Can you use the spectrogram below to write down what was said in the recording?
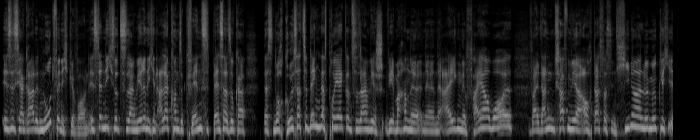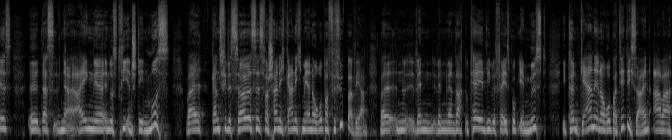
ist es ja gerade notwendig geworden. Ist denn nicht sozusagen, wäre nicht in aller Konsequenz besser sogar das noch größer zu denken, das Projekt, und zu sagen, wir, wir machen eine, eine, eine eigene Firewall, weil dann schaffen wir auch das, was in China möglich ist, dass eine eigene Industrie entstehen muss, weil ganz viele Services wahrscheinlich gar nicht mehr in Europa verfügbar wären. Weil wenn, wenn man sagt, okay, liebe Facebook, ihr müsst, ihr könnt gerne in Europa tätig sein, aber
